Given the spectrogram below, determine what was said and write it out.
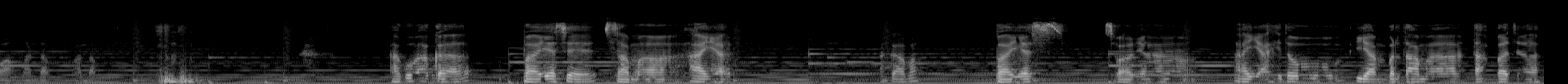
wah mantap, mantap. aku agak bias ya sama ayah Agak apa? bias soalnya ayah itu yang pertama tak baca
